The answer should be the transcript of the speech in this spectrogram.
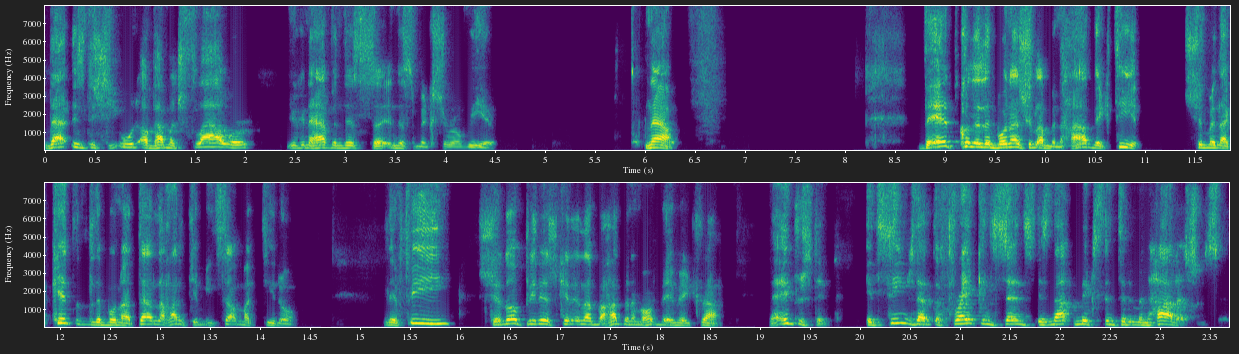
that is the shiur of how much flour you're going to have in this uh, in this mixture over here. Now, בעת כל הלבונה של המנחה וכתיר, שמלקטת לבונתה לאחר כמיצה מקטירו, לפי שלא פירש כן אלא באחת מן המעות בימי קרא. Now, interesting. It seems that the frankincense is not mixed into the menhada, she says.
